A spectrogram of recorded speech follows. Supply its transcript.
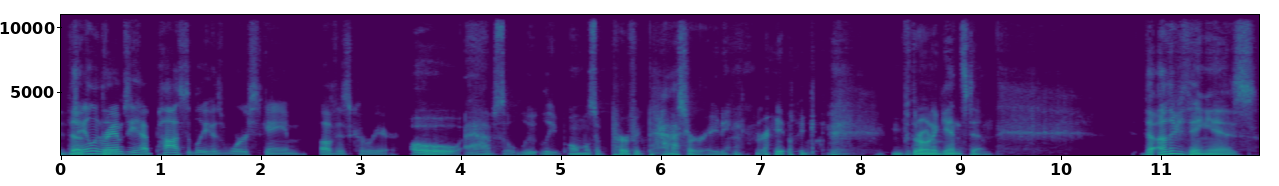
the, Jalen the- Ramsey had possibly his worst game of his career. Oh, absolutely. Almost a perfect passer rating, right? Like thrown against him. The other thing is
